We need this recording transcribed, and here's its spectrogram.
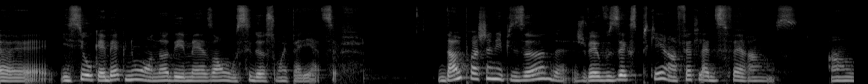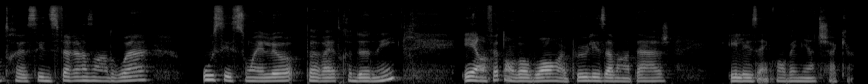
euh, ici au Québec, nous, on a des maisons aussi de soins palliatifs. Dans le prochain épisode, je vais vous expliquer en fait la différence entre ces différents endroits ces soins-là peuvent être donnés. Et en fait, on va voir un peu les avantages et les inconvénients de chacun.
